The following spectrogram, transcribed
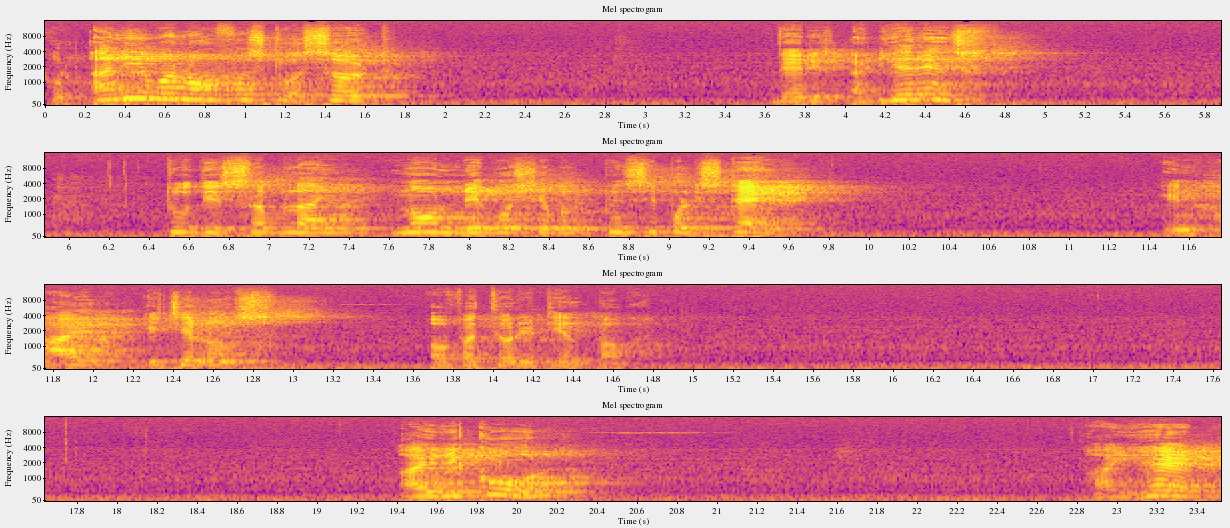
for any one of us to assert there is adherence to this sublime, non-negotiable principled stand in higher echelons of authority and power. I recall I had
